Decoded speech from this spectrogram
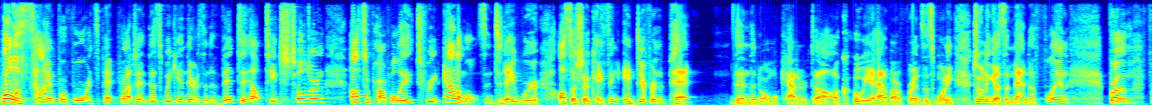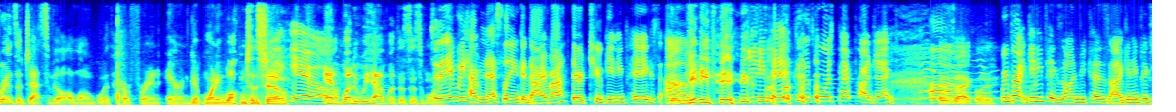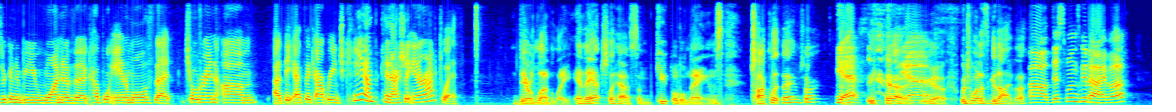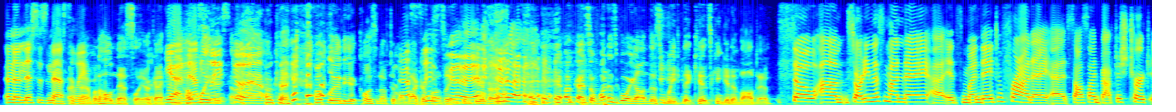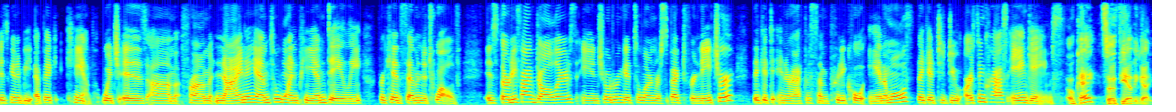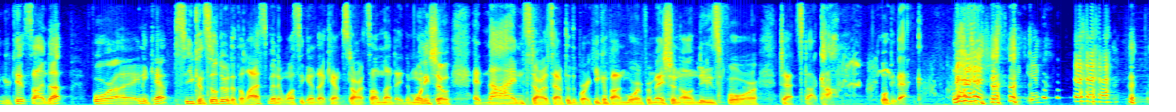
Well, it's time for 4's Pet Project. This weekend, there's an event to help teach children how to properly treat animals. And today, we're also showcasing a different pet than the normal cat or dog. We have our friends this morning joining us, Amanda Flynn from Friends of Jacksonville, along with her friend Erin. Good morning. Welcome to the show. Thank you. And what do we have with us this morning? Today we have Nestle and Godiva. They're two guinea pigs. They're um, guinea pigs. Guinea pigs, because it's for his Pet Project. Um, exactly. We brought guinea pigs on because uh, guinea pigs are going to be one of the couple animals that children um, at the Epic Outreach Camp can actually interact with. They're lovely, and they actually have some cute little names. Chocolate names, right? Yes. Yeah. Yes. Yeah. Which one is Godiva? Uh, this one's Godiva. And then this is Nestle. Okay, I'm gonna hold Nestle. Okay. Yeah, Hopefully, Nestle's good. okay. Hopefully, to get close enough to my microphone so you can hear her. okay. So, what is going on this week that kids can get involved in? So, um, starting this Monday, uh, it's Monday to Friday at Southside Baptist Church is going to be Epic Camp, which is um, from 9 a.m. to 1 p.m. daily for kids 7 to 12. It's $35 and children get to learn respect for nature. They get to interact with some pretty cool animals. They get to do arts and crafts and games. Okay, so if you haven't got your kids signed up for uh, any camps, you can still do it at the last minute. Once again, that camp starts on Monday. The morning show at 9 starts after the break. You can find more information on news4jax.com. We'll be back.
